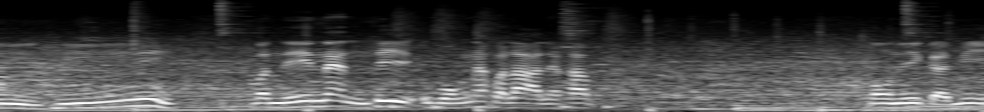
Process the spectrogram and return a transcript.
อือหือวันนี้แน่นที่อุโมงค์หน้าพระลานเลยครับ ตรงนี้ก็มี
